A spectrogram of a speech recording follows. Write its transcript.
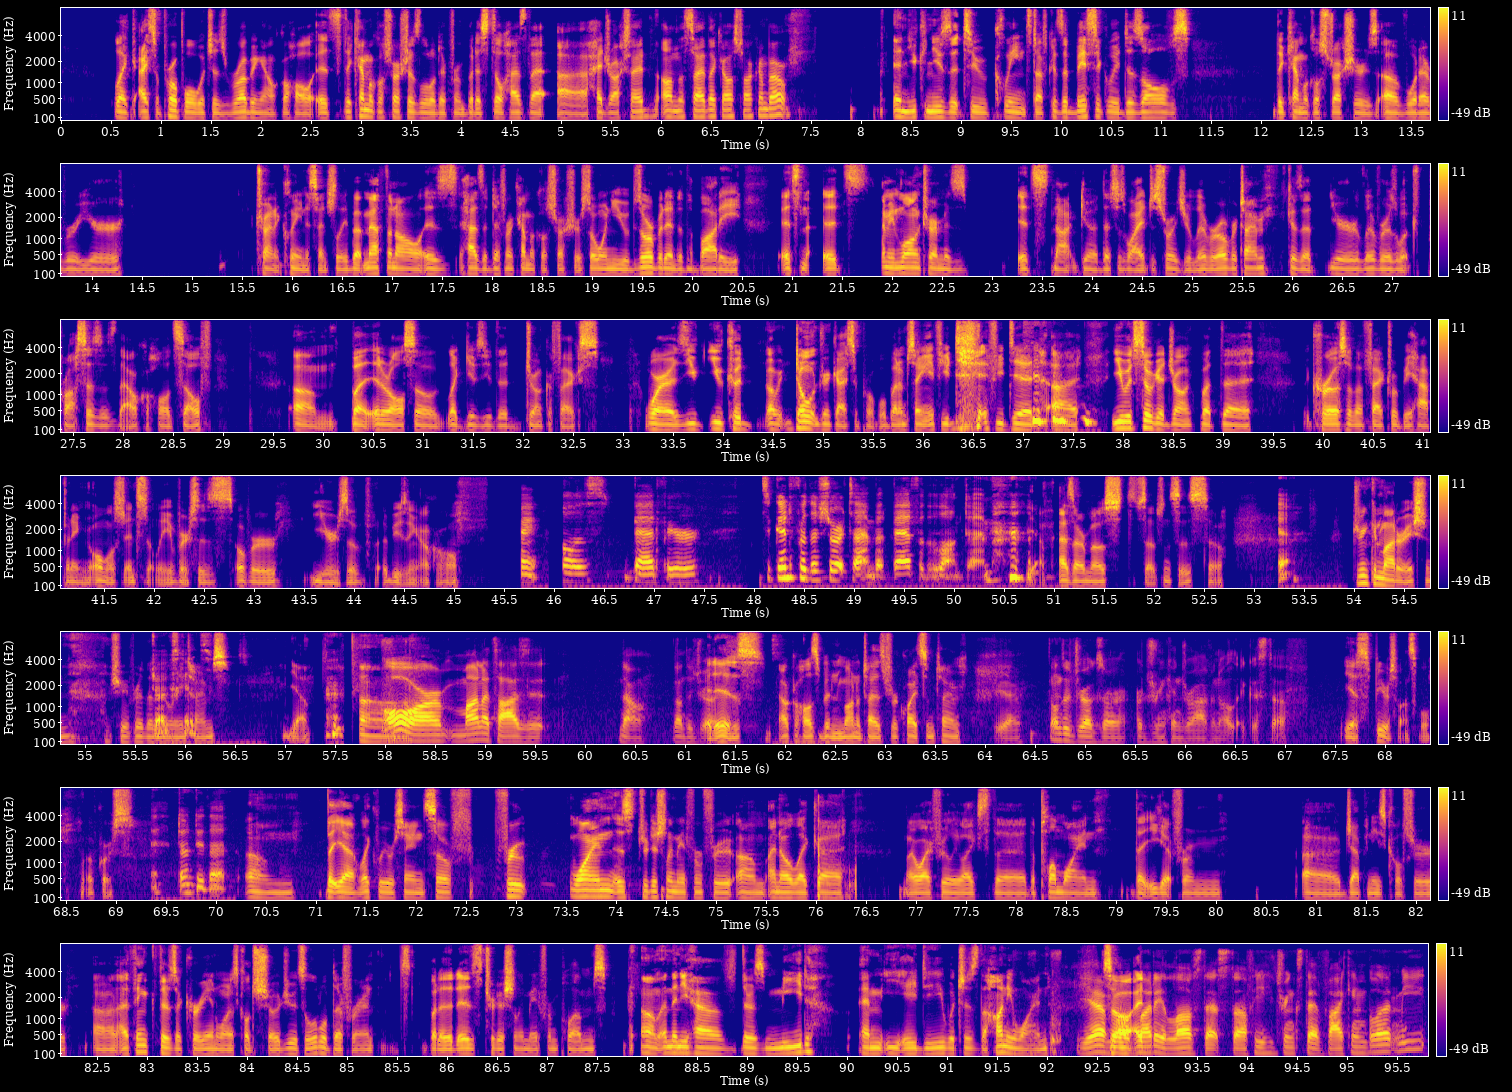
like isopropyl, which is rubbing alcohol. It's the chemical structure is a little different, but it still has that uh, hydroxide on the side, like I was talking about and you can use it to clean stuff because it basically dissolves the chemical structures of whatever you're trying to clean essentially. But methanol is has a different chemical structure. So when you absorb it into the body, it's it's I mean long term is it's not good. This is why it destroys your liver over time because your liver is what processes the alcohol itself. Um, but it also like gives you the drunk effects. Whereas you you could oh, don't drink isopropyl, but I'm saying if you did, if you did, uh, you would still get drunk, but the, the corrosive effect would be happening almost instantly versus over years of abusing alcohol. Right, alcohol is bad for your. It's good for the short time, but bad for the long time. yeah, as are most substances. So yeah. Drink in moderation. I'm sure you've heard that Drugs, a million kids. times. Yeah. Um, or monetize it. No, don't do drugs. it is. Alcohol's been monetized for quite some time. Yeah, don't do drugs or, or drink and drive and all that good stuff. Yes, be responsible, of course. Don't do that. Um, but yeah, like we were saying, so f- fruit wine is traditionally made from fruit. Um, I know, like uh, my wife really likes the the plum wine that you get from uh, Japanese culture. Uh, I think there's a Korean one. It's called shoju. It's a little different, but it is traditionally made from plums. Um, and then you have there's mead, M E A D, which is the honey wine. Yeah, So my I- buddy loves that stuff. He drinks that Viking blood mead.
